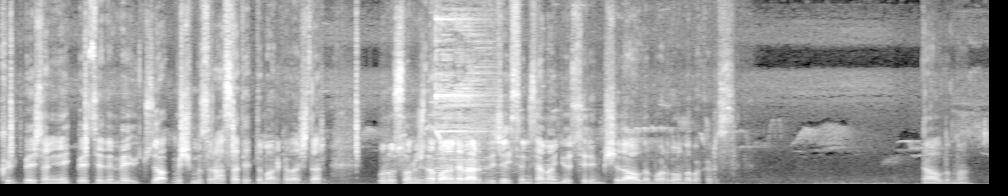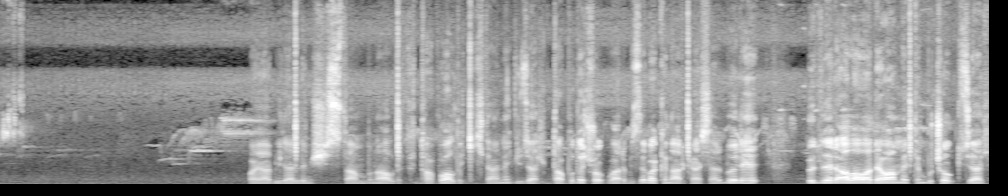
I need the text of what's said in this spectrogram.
45 tane inek besledim ve 360 mısır hasat ettim arkadaşlar. Bunun sonucunda bana ne verdi diyecekseniz hemen göstereyim. Bir şey daha aldım bu arada ona bakarız. Ne aldım lan? Bayağı bir ilerlemişiz. Tamam bunu aldık. Tapu aldık iki tane. Güzel. Tapu da çok var bizde. Bakın arkadaşlar böyle ödülleri ala ala devam ettim. Bu çok güzel.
